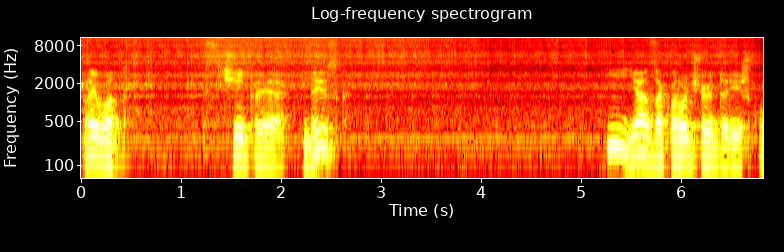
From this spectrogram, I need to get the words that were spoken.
Привод зчитує диск. І я закорочую доріжку.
